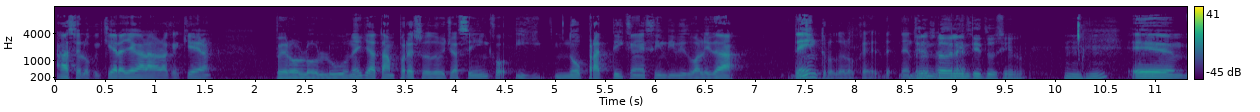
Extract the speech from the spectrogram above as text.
hacen lo que quieran, llegan a la hora que quieran, pero los lunes ya están presos de 8 a 5 y no practican esa individualidad dentro de lo que de- dentro, Dentro de de la institución. Eh,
